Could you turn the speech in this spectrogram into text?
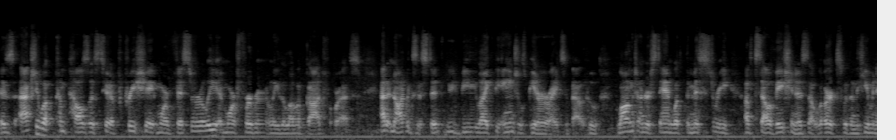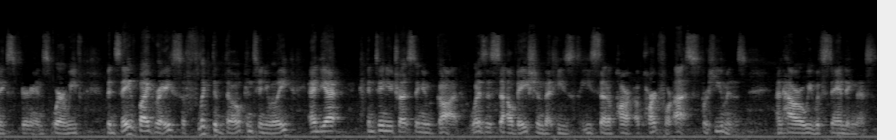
is actually what compels us to appreciate more viscerally and more fervently the love of God for us. Had it not existed, we'd be like the angels Peter writes about, who long to understand what the mystery of salvation is that lurks within the human experience, where we've been saved by grace, afflicted though continually, and yet continue trusting in God. What is this salvation that He's He's set apart apart for us, for humans? And how are we withstanding this,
